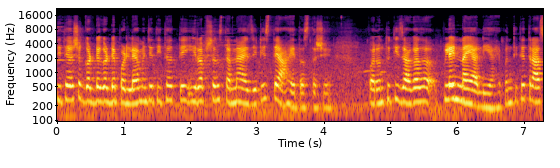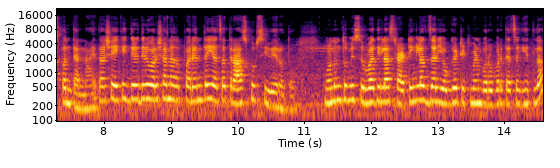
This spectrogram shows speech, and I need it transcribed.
तिथे असे गड्डे गड्डे पडले आहे म्हणजे तिथं ते इरप्शन्स त्यांना ॲज इट इज ते आहेतच तसे. परंतु ती जागा प्लेन नाही आली आहे. पण तिथे त्रास पण त्यांना आहे. तर असे एक एक दीड दीड वर्षांपर्यंत याचा त्रास खूप सिव्हिअर होतो. म्हणून तुम्ही सुरुवातीला स्टार्टिंगलाच जर योग्य ट्रीटमेंट बरोबर त्याचं घेतलं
